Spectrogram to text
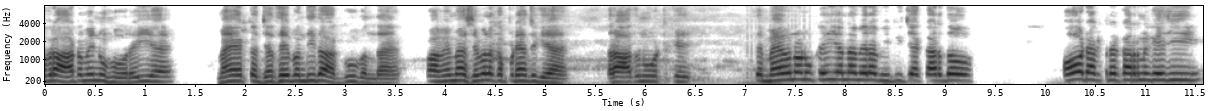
ਘਬਰਾਹਟ ਮੈਨੂੰ ਹੋ ਰਹੀ ਹੈ। ਮੈਂ ਇੱਕ ਜਥੇਬੰਦੀ ਦਾ ਆਗੂ ਬੰਦਾ ਹਾਂ। ਭਾਵੇਂ ਮੈਂ ਸਿਵਲ ਕੱਪੜਿਆਂ 'ਚ ਗਿਆ ਰਾਤ ਨੂੰ ਉੱਠ ਕੇ। ਤੇ ਮੈਂ ਉਹਨਾਂ ਨੂੰ ਕਹੀ ਜਾਂਦਾ, ਮੇਰਾ ਬੀਪੀ ਚੈੱਕ ਕਰ ਦਿਓ ਉਹ ਡਾਕਟਰ ਕਰਨਗੇ ਜੀ।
